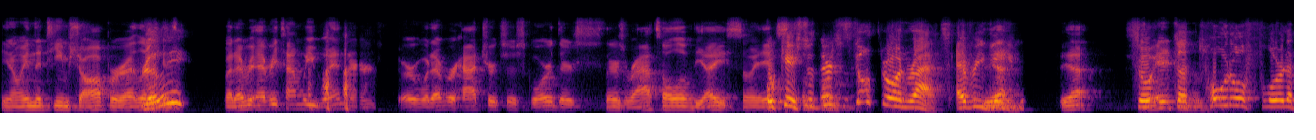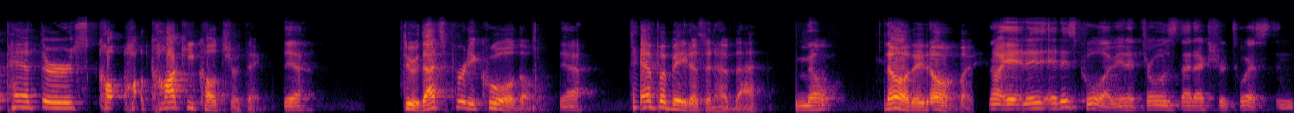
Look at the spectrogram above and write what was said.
you know, in the team shop or at like, really. But every every time we win or or whatever hat tricks are scored, there's there's rats all over the ice. So okay, so they're still throwing rats every yeah. game. Yeah. So it's a total Florida Panthers co- hockey culture thing. Yeah. Dude, that's pretty cool though. Yeah. Tampa Bay doesn't have that. No. No, they don't. But no, it, it, it is cool. I mean, it throws that extra twist, and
